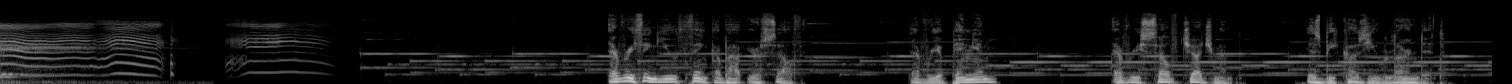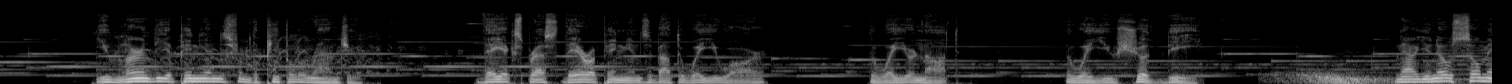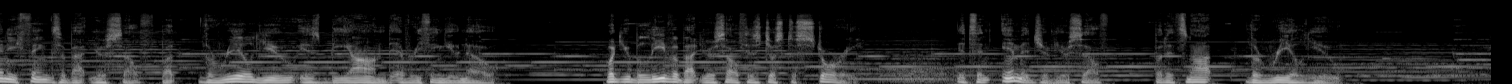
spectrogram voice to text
Everything you think about yourself, every opinion, every self-judgment is because you learned it. You learned the opinions from the people around you. They express their opinions about the way you are, the way you're not, the way you should be. Now you know so many things about yourself, but the real you is beyond everything you know. What you believe about yourself is just a story. It's an image of yourself, but it's not the real you.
